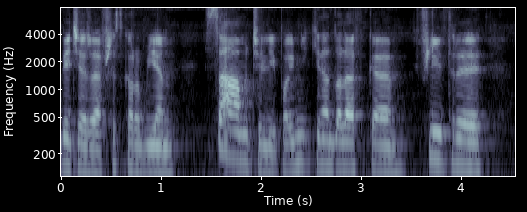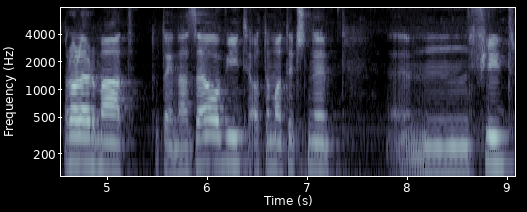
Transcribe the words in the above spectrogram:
wiecie, że wszystko robiłem sam, czyli pojemniki na dolewkę, filtry, roller mat, tutaj na zeowit automatyczny filtr,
